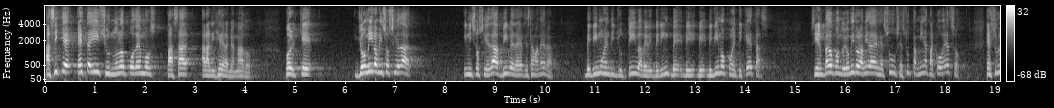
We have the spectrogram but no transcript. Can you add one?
Así que este issue no lo podemos pasar a la ligera, mi amado, porque yo miro a mi sociedad y mi sociedad vive de, esta manera. Vivimos en disyuntiva, vivimos con etiquetas. Sin embargo, cuando yo miro la vida de Jesús, Jesús también atacó eso. Jesús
